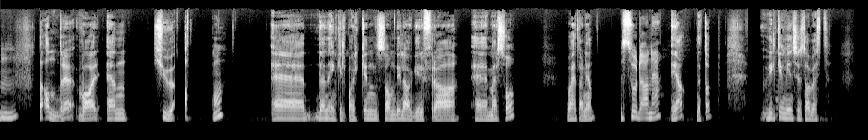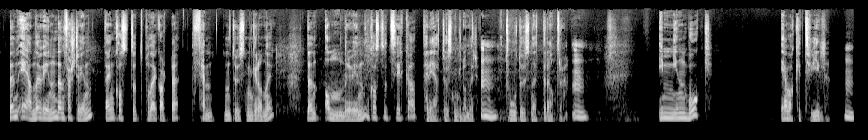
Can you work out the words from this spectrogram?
Mhm. Det andre var en 2018, eh, den enkeltmarken som de lager fra eh, Merceau. Hva heter den igjen? Sodane. Ja, nettopp. Hvilken vin syns du var best? Den ene vinen, den første vinen, den kostet på det kartet 15 000 kroner. Den andre vinen kostet ca. 3000 kroner. 2000 et eller annet, tror jeg. I min bok Jeg var ikke i tvil. Mm.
